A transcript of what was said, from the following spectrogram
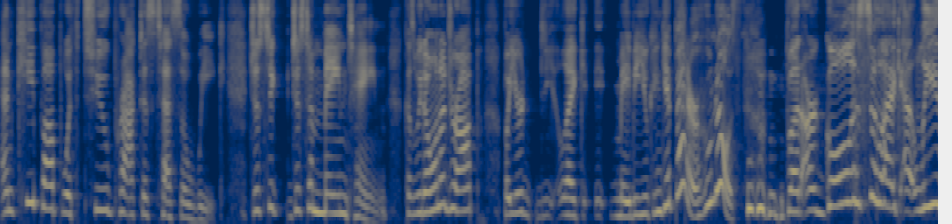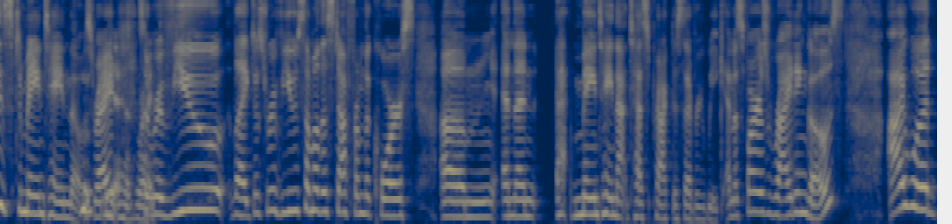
and keep up with two practice tests a week just to, just to maintain because we don't want to drop, but you're like, maybe you can get better. Who knows? but our goal is to like at least maintain those, right? yeah, right? So review, like just review some of the stuff from the course. Um, and then maintain that test practice every week. And as far as writing goes, I would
